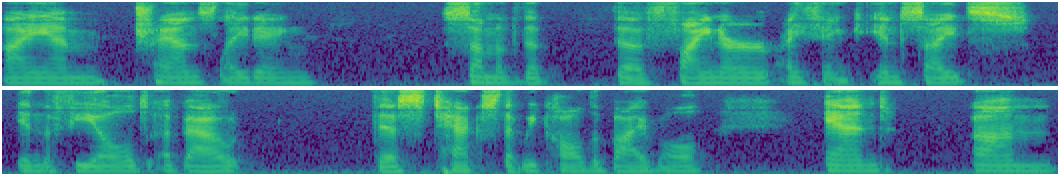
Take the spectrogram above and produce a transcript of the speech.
I am translating some of the the finer, I think, insights in the field about this text that we call the Bible. And um,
